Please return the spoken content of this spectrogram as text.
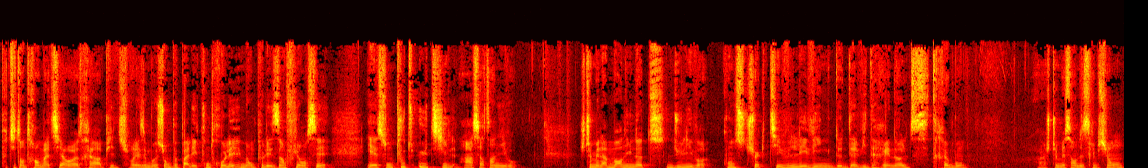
Petite entrée en matière euh, très rapide sur les émotions. On ne peut pas les contrôler, mais on peut les influencer et elles sont toutes utiles à un certain niveau. Je te mets la morning note du livre Constructive Living de David Reynolds. C'est très bon. Euh, je te mets ça en description.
